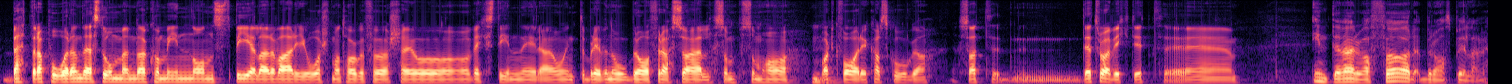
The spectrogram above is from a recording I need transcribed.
bättra på den där stommen. Det har kommit in någon spelare varje år som har tagit för sig och, växt in i det och inte blivit nog bra för SHL som, som har mm. varit kvar i Karlskoga. Så att det tror jag är viktigt. Eh, inte värva för bra spelare.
